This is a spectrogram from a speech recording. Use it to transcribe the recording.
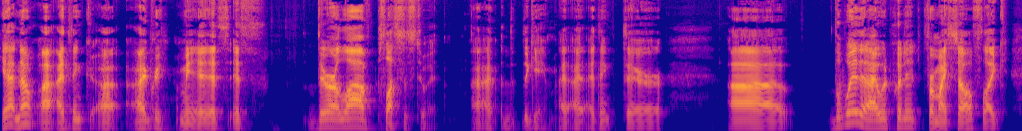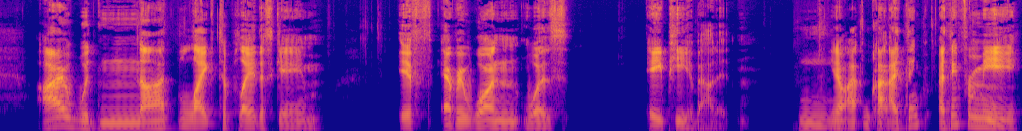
Yeah, no, I, I think uh, I agree. I mean, it's it's there are a lot of pluses to it. Uh, the game, I, I think there, uh, the way that I would put it for myself, like I would not like to play this game if everyone was AP about it. Mm, you know, I, okay. I, I think I think for me,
